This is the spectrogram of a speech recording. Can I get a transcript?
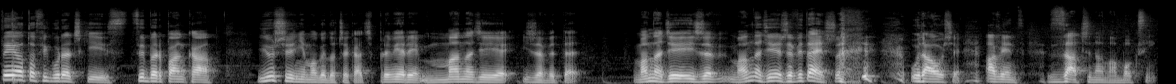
tej oto figureczki z Cyberpunka. Już się nie mogę doczekać premiery. Mam nadzieję, i że Wy te Mam nadzieję, że, mam nadzieję, że Wy też. Udało się. A więc zaczynam unboxing.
